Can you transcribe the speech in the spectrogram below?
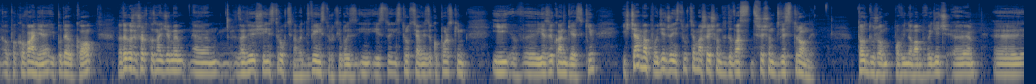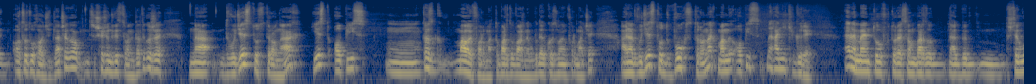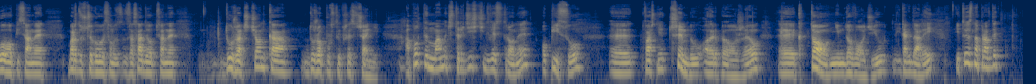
y, opakowanie i pudełko? Dlatego, że w środku znajdziemy, y, znajduje się instrukcja, nawet dwie instrukcje, bo jest, instrukcja w języku polskim i w języku angielskim. I chciałem Wam powiedzieć, że instrukcja ma 62, 62 strony. To dużo powinno Wam powiedzieć, y, y, o co tu chodzi. Dlaczego 62 strony? Dlatego, że na 20 stronach jest opis, mm, to jest mały format, to bardzo ważne, pudełko jest w małym formacie, ale na 22 stronach mamy opis mechaniki gry. Elementów, które są bardzo jakby mm, szczegółowo opisane, bardzo szczegółowo są zasady opisane, duża czcionka, dużo pustych przestrzeni. A potem mamy 42 strony opisu e, właśnie czym był ORP Orzeł, e, kto nim dowodził i tak dalej. I to jest naprawdę,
